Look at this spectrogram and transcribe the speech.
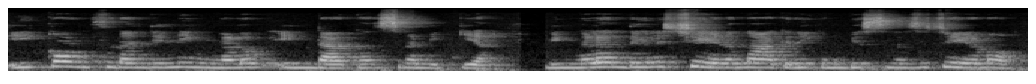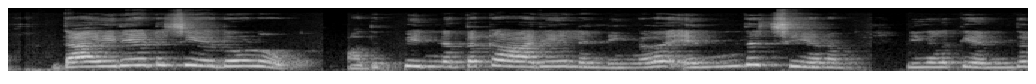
ഈ കോൺഫിഡന്റ് നിങ്ങളും ഉണ്ടാക്കാൻ ശ്രമിക്കുക. നിങ്ങൾ എന്തെങ്കിലും ചെയ്യണമെന്ന് ആഗ്രഹിക്കുന്നു ബിസിനസ് ചെയ്യണോ? ധൈര്യമായിട്ട് ചെയ്തോളൂ. അത് പിന്നത്തെ കാര്യമല്ല. നിങ്ങൾ എന്ത് ചെയ്യണം? നിങ്ങൾക്ക് എന്ത്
